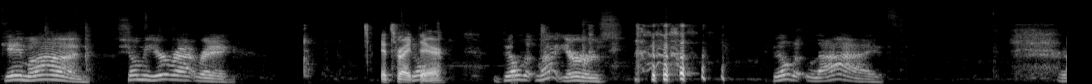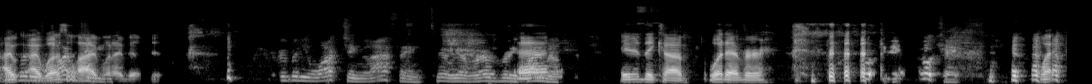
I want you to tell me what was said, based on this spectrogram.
Game on. Show me your rat rig. It's right build there. Build it, not yours. build it live. I, I was watching. alive when I built it. Everybody watching, laughing. Here we have Raspberry Pi uh, Here they come. Whatever. okay. Okay. what?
